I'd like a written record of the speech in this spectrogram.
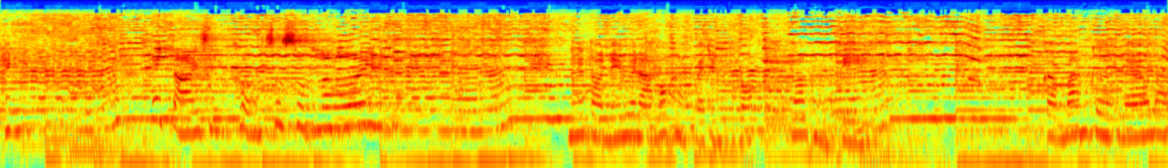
ให้ให้ตายสิเขินสุดๆเลยและตอนนี้เวลาก็ผ่านไปจนครบรอบหนึ่งปี กลับบ้านเกิดแล้วล่ะ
